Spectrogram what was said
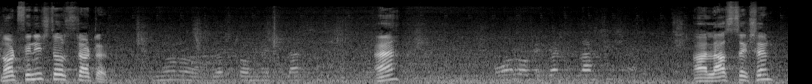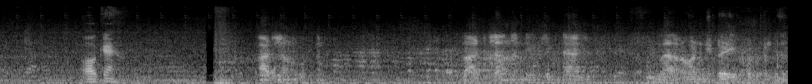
Not finished or started? No, no, just on last section. Huh? All of it, just last section. Ah, last section? Yeah. Okay. Okay കൊടുക്കുന്നത്. നാട്ടിലാണെന്നുണ്ടെങ്കിൽ ഞാൻ വേറെ വണ്ടി കഴുകി കൊടുക്കേണ്ടത്.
